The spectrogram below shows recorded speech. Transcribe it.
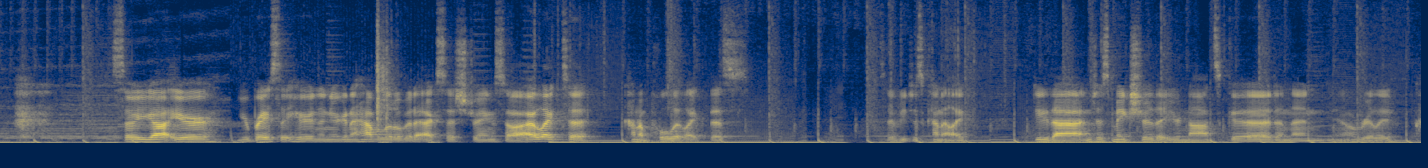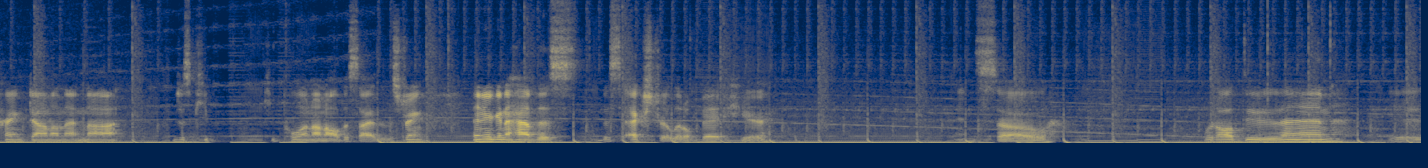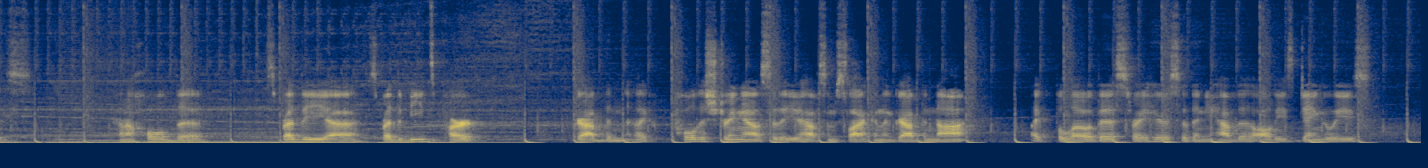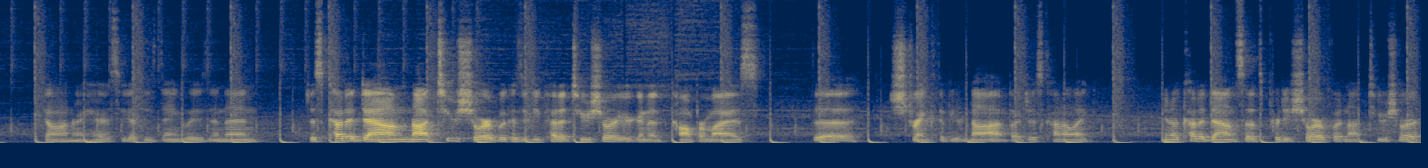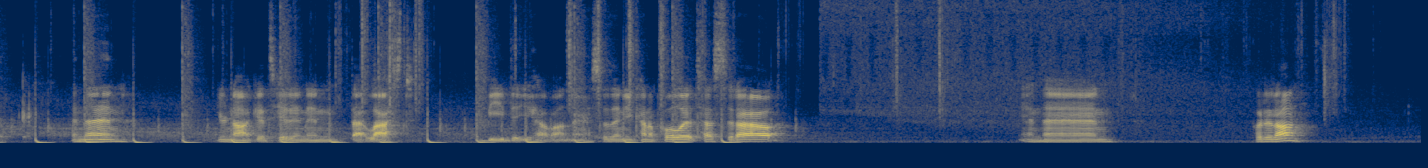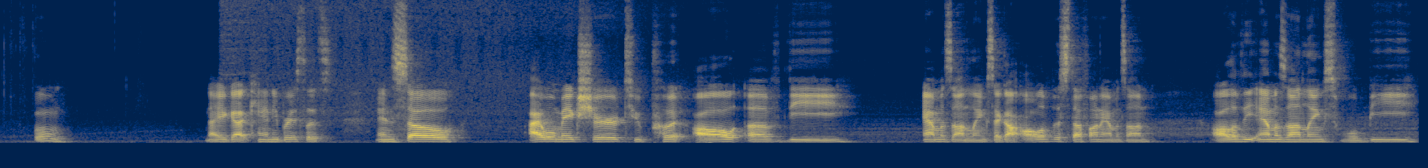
so you got your, your bracelet here and then you're gonna have a little bit of excess string. So I like to kind of pull it like this. So if you just kind of like do that and just make sure that your knot's good and then, you know, really crank down on that knot. Just keep, keep pulling on all the sides of the string. Then you're gonna have this, this extra little bit here. So what I'll do then is kind of hold the, spread the, uh, spread the beads apart, grab the, like pull the string out so that you have some slack and then grab the knot like below this right here. So then you have the, all these danglies going right here. So you got these danglies and then just cut it down, not too short because if you cut it too short, you're gonna compromise the strength of your knot, but just kind of like, you know, cut it down so it's pretty short, but not too short. And then your knot gets hidden in that last bead that you have on there. So then you kind of pull it, test it out, and then put it on. Boom. Now you got candy bracelets. And so I will make sure to put all of the Amazon links. I got all of this stuff on Amazon. All of the Amazon links will be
